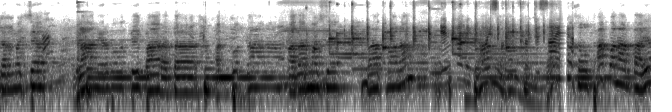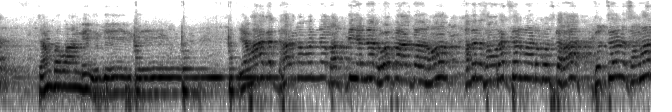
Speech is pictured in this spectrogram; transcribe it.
ಧರ್ಮಸ್ಯ ಗ್ಲಾನಿರ್ಭವತಿ ಭಾರತ ಅದ್ಭುತಾನ ಅಧರ್ಮಸ್ಯ Desai. ಸಂಸ್ಥಾಪನಾರ್ಥಾಯ ಸಂಭವಾಮಿ ಯುಗೆ ಯಾವಾಗ ಧರ್ಮವನ್ನ, ಭಕ್ತಿಯನ್ನ ಲೋಪ ಆಗ್ತದನೋ, ಅದನ್ನ ಸಂರಕ್ಷಣೆ ಮಾಡೋಗೋಸ್ಕರ, ದುಷ್ಟರನ್ನ ಸಂಹಾರ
